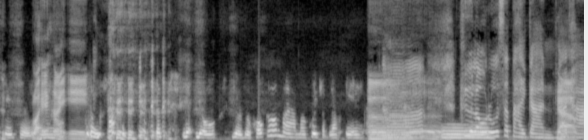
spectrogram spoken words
ๆเฉยๆปล่อยให้หายเอง เดี๋ยวเดี๋ยวเดี๋ยวเขาก็มามาคุยกับเราเองคือเรารู้สไตล์กันนะคะ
